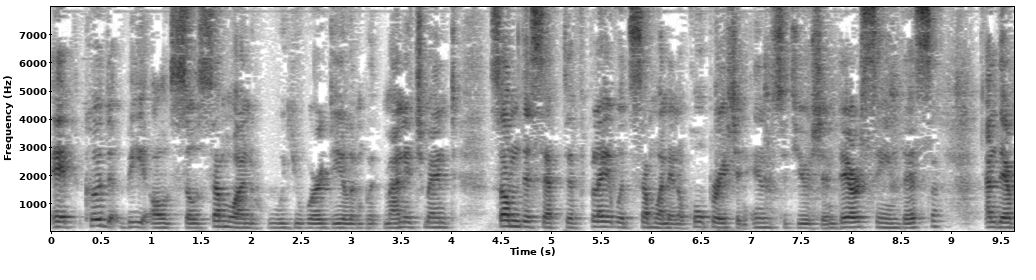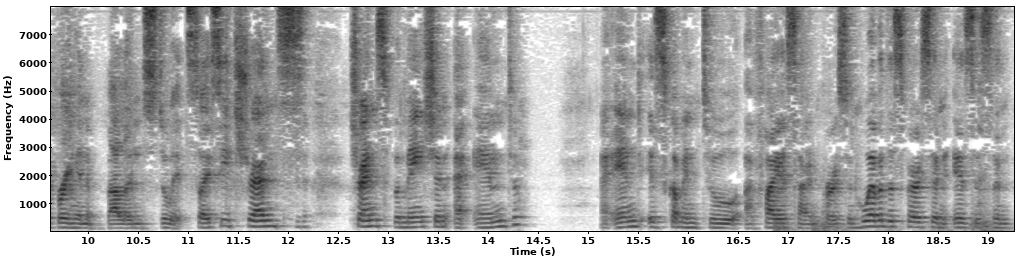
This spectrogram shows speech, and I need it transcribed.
it could be also someone who you were dealing with management some deceptive play with someone in a corporation institution they're seeing this and they're bringing a balance to it so i see trans transformation at end An end is coming to a fire sign person. Whoever this person is, is an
